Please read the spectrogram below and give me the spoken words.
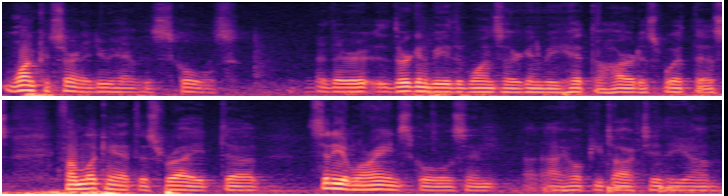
one concern I do have is schools. They're, they're going to be the ones that are going to be hit the hardest with this. If I'm looking at this right, uh, City of Lorain schools, and I hope you talk to the um,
